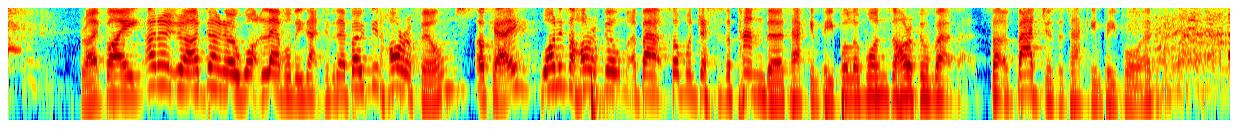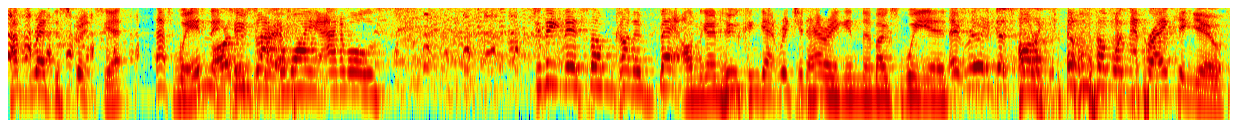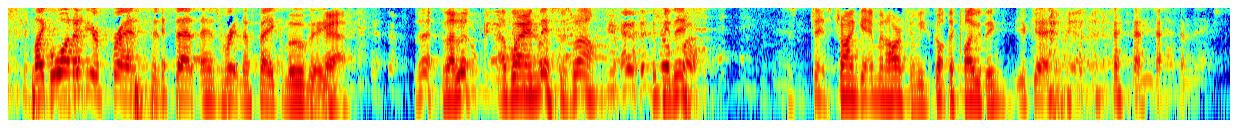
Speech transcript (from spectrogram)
right? By I don't, I don't know what level these actors, but they're both in horror films. Okay. One is a horror film about someone dressed as a panda attacking people, and one's a horror film about sort of badgers attacking people. I haven't read the scripts yet. That's weird, isn't it? Are Two black and white animals. Do you think there's some kind of bet on going who can get Richard Herring in the most weird? It really does feel Horror like film. someone's pranking you. Like one of your friends has set has written a fake movie. Yeah. Look, because I look, I'm wearing this as well. Could be this. Just, let's try and get him in a horror film. He's got the clothing. You get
